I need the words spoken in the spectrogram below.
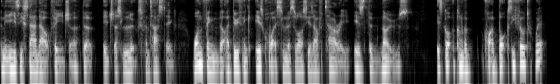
an easy standout feature that it just looks fantastic. One thing that I do think is quite similar to last year's Alpha Tauri is the nose. It's got a kind of a quite a boxy feel to it,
